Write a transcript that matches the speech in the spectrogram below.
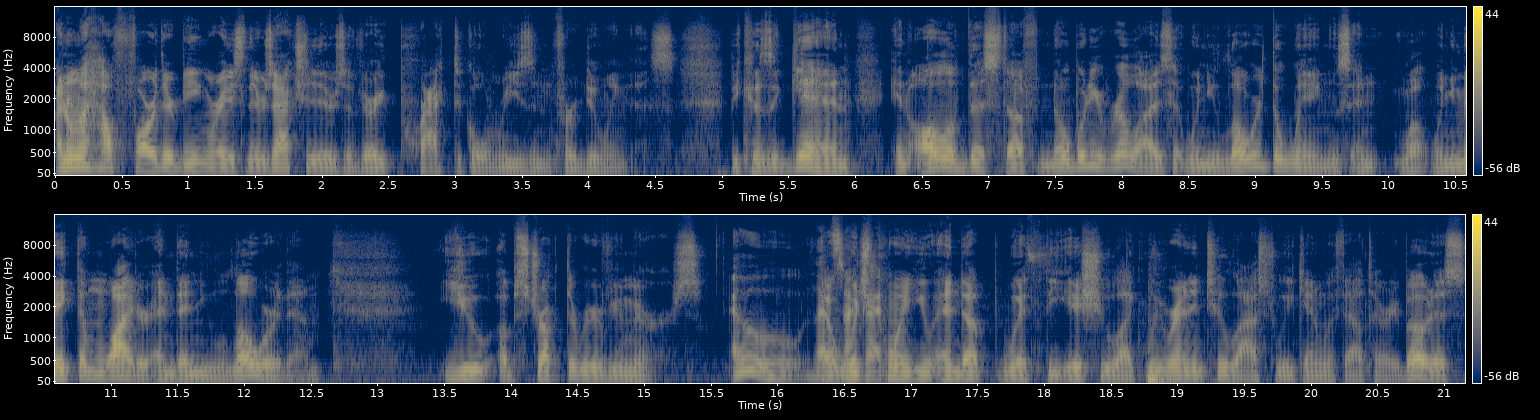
I don't know how far they're being raised. And there's actually there's a very practical reason for doing this, because again, in all of this stuff, nobody realized that when you lowered the wings and well, when you make them wider and then you lower them, you obstruct the rear view mirrors. Oh, that's At which good. point you end up with the issue like we ran into last weekend with Valtteri Bottas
